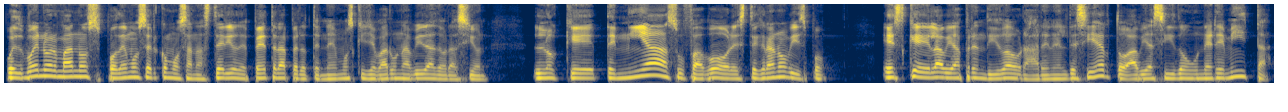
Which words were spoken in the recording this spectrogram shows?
Pues bueno, hermanos, podemos ser como San Asterio de Petra, pero tenemos que llevar una vida de oración. Lo que tenía a su favor este gran obispo es que él había aprendido a orar en el desierto, había sido un eremita,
